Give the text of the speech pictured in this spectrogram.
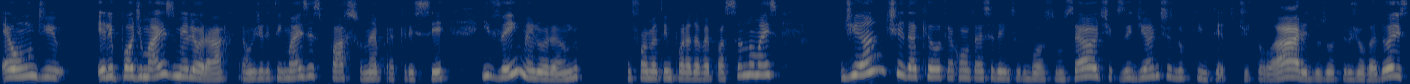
é onde ele pode mais melhorar, é onde ele tem mais espaço, né, para crescer e vem melhorando conforme a temporada vai passando, mas diante daquilo que acontece dentro do Boston Celtics e diante do quinteto titular e dos outros jogadores,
